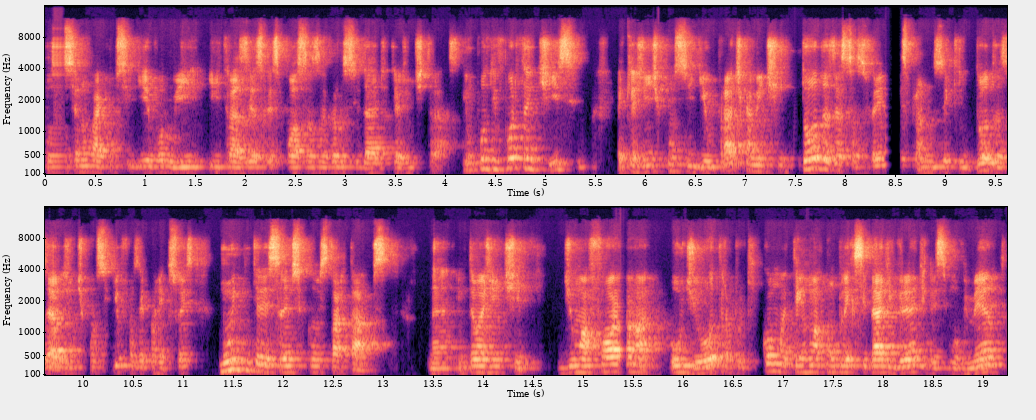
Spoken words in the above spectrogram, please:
você não vai conseguir evoluir e trazer as respostas na velocidade que a gente traz. E um ponto importantíssimo é que a gente conseguiu praticamente em todas essas frentes, para não dizer que em todas elas, a gente conseguiu fazer conexões muito interessantes com startups. Né? Então, a gente, de uma forma ou de outra, porque como tem uma complexidade grande nesse movimento,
